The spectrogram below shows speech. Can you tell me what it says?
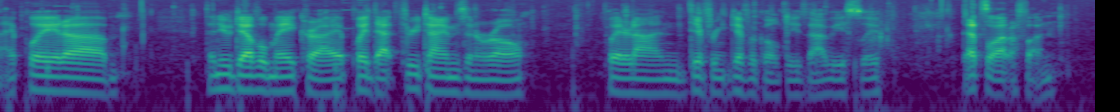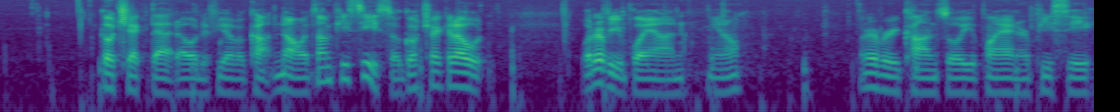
I played uh, the new Devil May Cry. I played that three times in a row. Played it on different difficulties, obviously. That's a lot of fun. Go check that out if you have a con. No, it's on PC, so go check it out. Whatever you play on, you know, whatever console you play on or PC.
